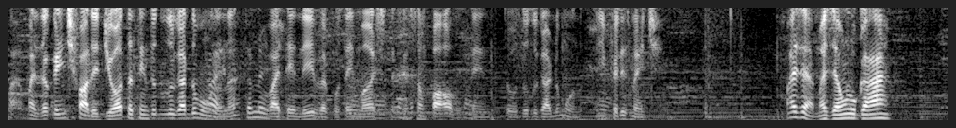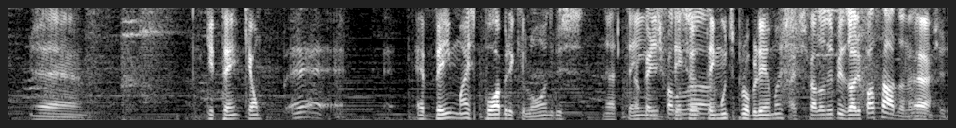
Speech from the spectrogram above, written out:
Mas- Mas é o que a gente fala, idiota tem em todo lugar do mundo, Ah, né? exatamente. Vai ter Liverpool, tem Manchester, tem São Paulo, tem em todo lugar do mundo, infelizmente. Mas é, mas é um lugar é, que tem que é um é, é bem mais pobre que Londres, né? Tem É tem, falou seu- na- tem muitos problemas. A gente falou no episódio passado, né? É.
